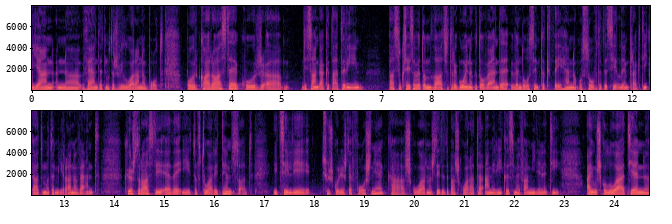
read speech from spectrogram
janë në vendet më të zhvilluara në botë. Por ka raste kur uh, disa nga këta të rinj Pas sukseseve të mëdha që tregojnë në këto vende, vendosin të kthehen në Kosovë dhe të sjellin praktikat më të mira në vend. Ky është rasti edhe i të ftuarit tim sot, i cili, qysh kur ishte foshnje, ka shkuar në Shtetet e Bashkuara të Amerikës me familjen e tij. Ai u shkollua atje në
